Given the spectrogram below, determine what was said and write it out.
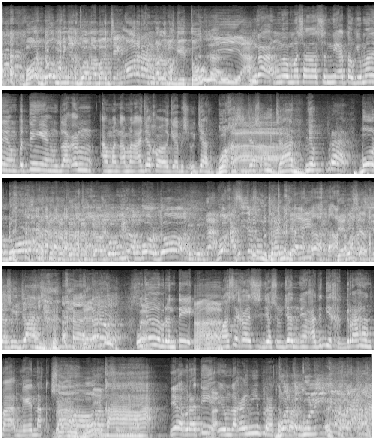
Bodoh mendingan gua nggak bonceng orang kalau begitu. Iya. Enggak, enggak masalah seni atau gimana, yang penting yang belakang aman-aman aja kalau lagi habis hujan. Gua kasih jas hujan. Nyepret. Bodoh. gua juga gua bilang bodoh. Gua kasih jas hujan. Jadi- jadi gua kasih jas hujan. Jadi hujan udah berhenti. Ah, ah. Masa kasih jas hujan yang ada dia kegerahan pak nggak enak. Nah, buka. Ya berarti yang belakangnya nyiprat. Gua Pak. tegulingin orangnya.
